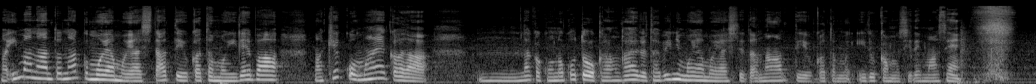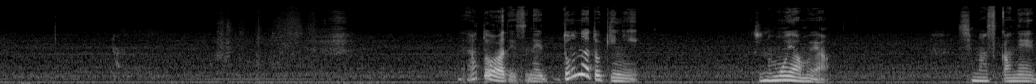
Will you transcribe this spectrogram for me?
まあ、今なんとなくモヤモヤしたっていう方もいれば、まあ、結構前からうんなんかこのことを考えるたびにモヤモヤしてたなっていう方もいるかもしれません。あとはですねどんな時にそのモヤモヤしますかね？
